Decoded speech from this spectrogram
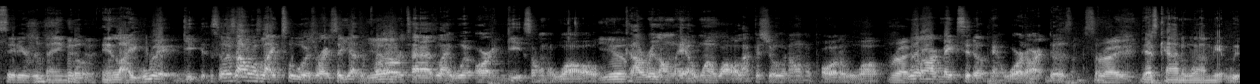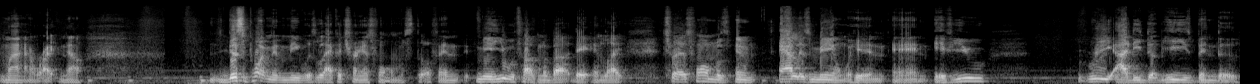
set everything up and like what. Get, so it's almost like toys, right? So you have to Yeah. prioritize like what art gets on the wall. Yep. 'Cause I really only have one wall. I can show it on a part of the wall. Right. What art makes it up and what art doesn't. So Right. that's kind of where I'm at with mine right now disappointment in me was lack of Transformer stuff, and me and you were talking about that, and like Transformers and Alex Milne were here, and, and if you read IDW, he's been the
